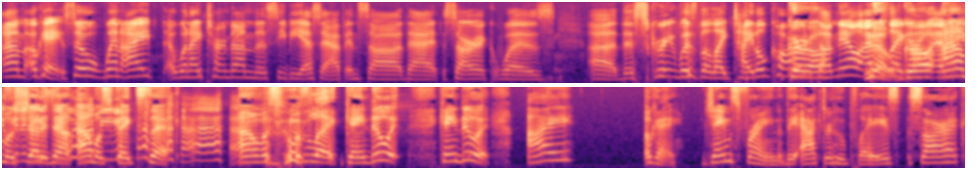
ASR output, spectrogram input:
Um. Okay. So when I when I turned on the CBS app and saw that Sarek was. Uh, the screen was the like title card Girl, thumbnell. I no, was like, girl, oh, I almost shut it down. so I almost faked sick. I almost was like, can't do it. Can't do it. I okay. James Frain, the actor who plays Sarek,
